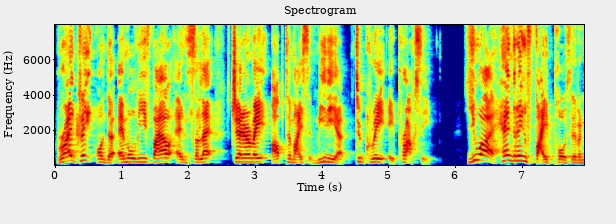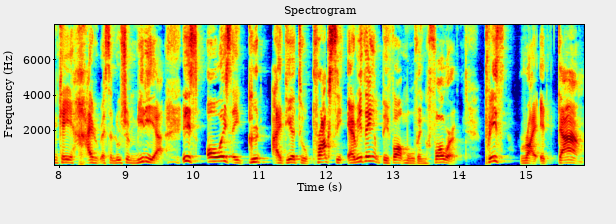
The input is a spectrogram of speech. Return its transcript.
Right click on the MOV file and select Generate Optimized Media to create a proxy. You are handling 5.7K high resolution media. It is always a good idea to proxy everything before moving forward. Please write it down.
